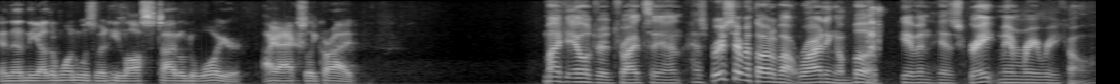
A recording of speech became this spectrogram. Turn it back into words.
And then the other one was when he lost the title to Warrior. I actually cried. Mike Eldridge writes in Has Bruce ever thought about writing a book given his great memory recall?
